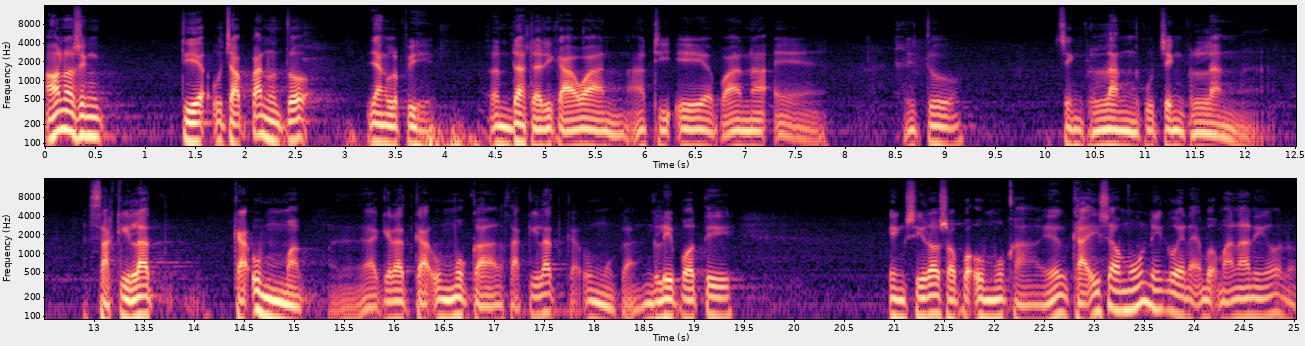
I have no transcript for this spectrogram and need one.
Ana sing dia ucapkan untuk yang lebih rendah dari kawan adike apa anake. Itu sing belang kucing belang. Sakilat ka ummak. Sakilat ka umuka sakilat ka umuka nglipoti ing sira sapa umuka ya gak iso muni kowe nek mbok manani ngono.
